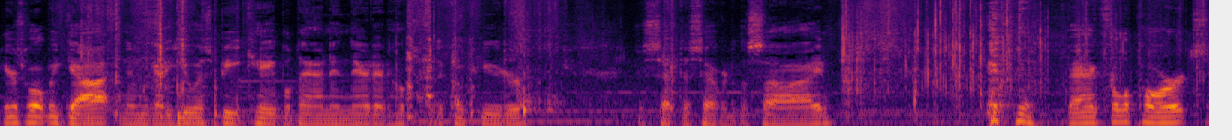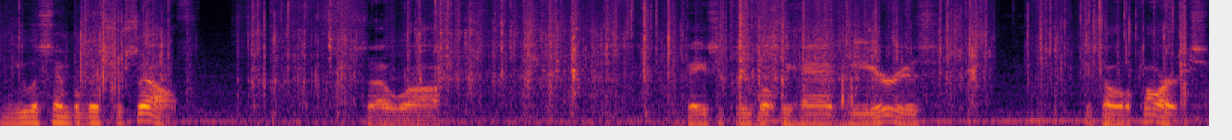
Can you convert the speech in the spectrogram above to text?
here's what we got. And then we got a USB cable down in there that hooks to the computer. Just set this over to the side. Bag full of parts, and you assemble this yourself. So uh, basically what we have here is just all the parts.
